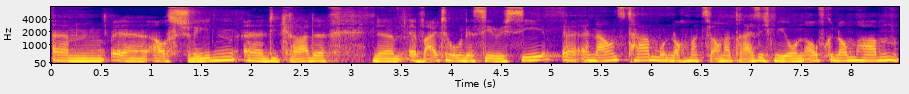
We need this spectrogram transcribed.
ähm, äh, aus Schweden, äh, die gerade eine Erweiterung der Series C äh, announced haben und nochmal 230 Millionen aufgenommen haben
